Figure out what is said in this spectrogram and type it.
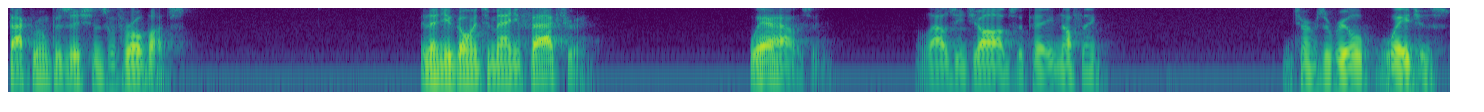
backroom positions with robots. And then you go into manufacturing, warehousing, lousy jobs that pay nothing in terms of real wages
